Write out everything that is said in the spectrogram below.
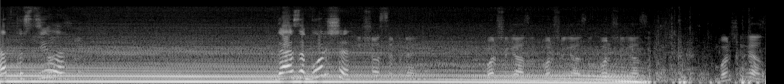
Отпустила. Газа больше? Еще сцепление. Больше газа, больше газа, больше газа. Больше газа.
